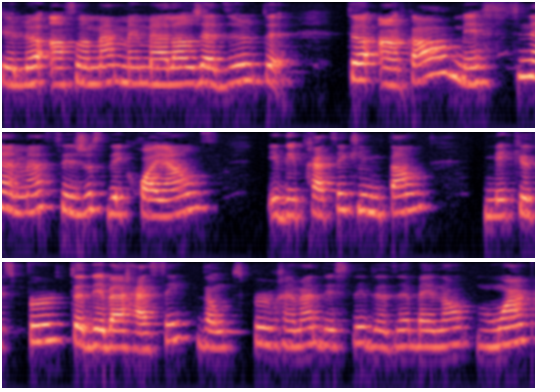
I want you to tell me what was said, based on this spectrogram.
que là, en ce moment, même à l'âge adulte, tu as encore, mais finalement, c'est juste des croyances et des pratiques limitantes, mais que tu peux te débarrasser. Donc, tu peux vraiment décider de dire, ben non, moi,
